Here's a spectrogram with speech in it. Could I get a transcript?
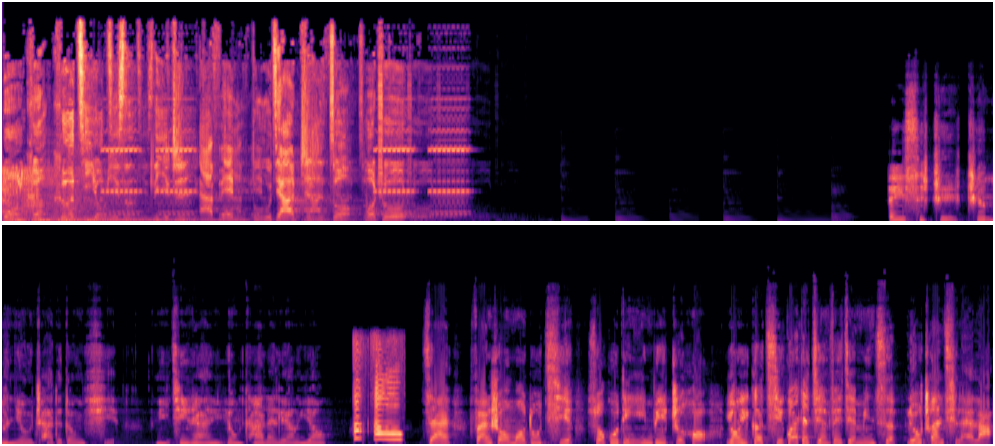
果壳科技有意思，荔枝 FM 独家制作播出。A4 纸这么牛叉的东西，你竟然用它来量腰？在反手摸肚脐、锁骨顶硬币之后，又一个奇怪的减肥简名词流传起来啦。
